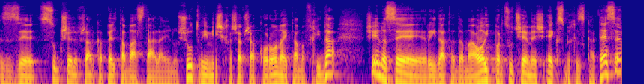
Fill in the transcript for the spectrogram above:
זה סוג של אפשר לקפל את הבסטה על האנושות, ואם מי שחשב שהקורונה הייתה מפחידה, שינסה רעידת אדמה או התפרצות שמש X בחזקת 10,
